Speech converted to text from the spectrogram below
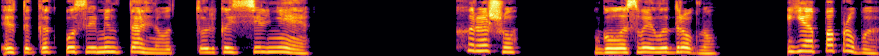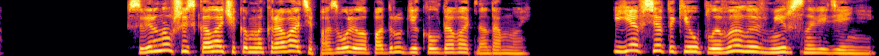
Это как после ментального, только сильнее». «Хорошо», — голос Вейлы дрогнул. «Я попробую». Свернувшись калачиком на кровати, позволила подруге колдовать надо мной. Я все-таки уплывала в мир сновидений.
